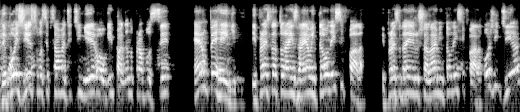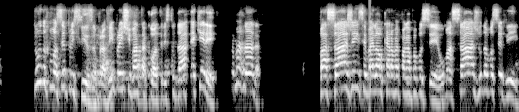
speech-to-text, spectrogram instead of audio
Depois disso, você precisava de dinheiro, alguém pagando para você. Era um perrengue. E para estudar Torá em Israel, então, nem se fala. E para estudar em Jerusalém, então, nem se fala. Hoje em dia, tudo que você precisa para vir para Estivat Takota estudar é querer. Não mais nada. Passagem, você vai lá, o cara vai pagar para você. O massá ajuda você a vir.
